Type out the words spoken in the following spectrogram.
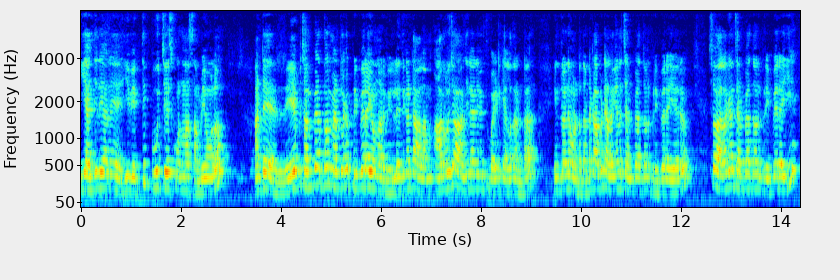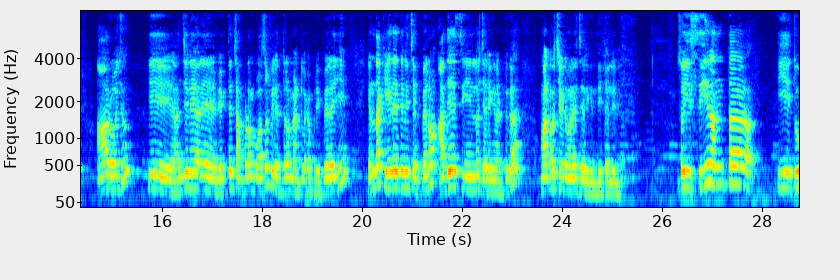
ఈ అంజలి అనే ఈ వ్యక్తి పూజ చేసుకుంటున్న సమయంలో అంటే రేపు చంపేద్దాం మెంటల్గా ప్రిపేర్ అయి ఉన్నారు వీళ్ళు. ఎందుకంటే వాళ్ళ ఆ రోజు ఆ అంజలి అనే వ్యక్తి బయటికి వెళ్ళదంట. ఇంట్లోనే ఉంటుందంట కాబట్టి ఎలాగైనా చంపేద్దామని ప్రిపేర్ అయ్యారు. సో ఎలాగైనా చంపేద్దామని ప్రిపేర్ అయ్యి ఆ రోజు ఈ అంజలి అనే వ్యక్తిని చంపడం కోసం వీళ్ళిద్దరూ మెంటల్గా ప్రిపేర్ అయ్యి ఇందాక ఏదైతే నేను చెప్పానో అదే సీన్లో జరిగినట్టుగా మర్డర్ చేయడం అనేది జరిగింది ఈ తల్లిని. సో ఈ సీన్ అంతా ఈ టూ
